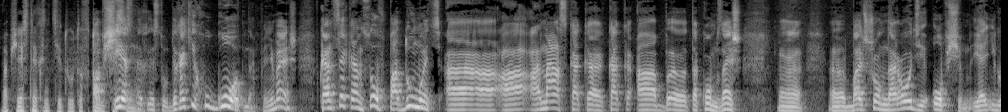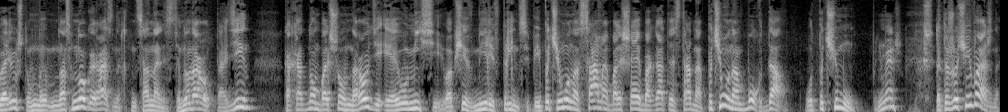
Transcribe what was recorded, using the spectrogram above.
Общественных институтов. В том Общественных числе. институтов, да каких угодно, понимаешь? В конце концов, подумать о, о, о нас как, как об э, таком, знаешь, э, большом народе общем. Я не говорю, что мы, у нас много разных национальностей, но народ-то один – как одном большом народе и о его миссии вообще в мире в принципе. И почему у нас самая большая и богатая страна? Почему нам Бог дал? Вот почему, понимаешь? Это же очень важно.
